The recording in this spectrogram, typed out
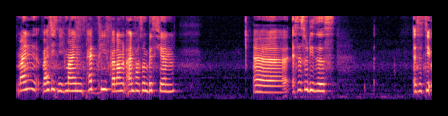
mein, weiß ich nicht, mein Pet Peeve war damit einfach so ein bisschen, äh, es ist so dieses, es ist die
